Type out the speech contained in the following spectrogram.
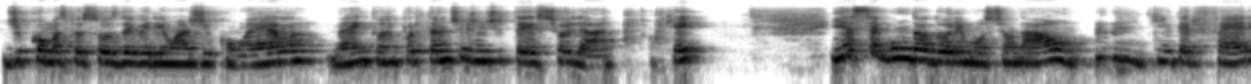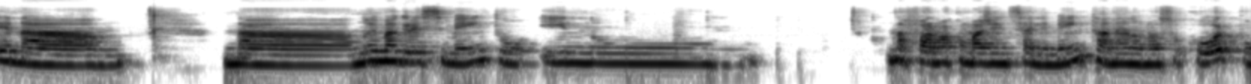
de como as pessoas deveriam agir com ela, né? Então é importante a gente ter esse olhar, ok? E a segunda dor emocional que interfere na, na, no emagrecimento e no, na forma como a gente se alimenta, né, no nosso corpo,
